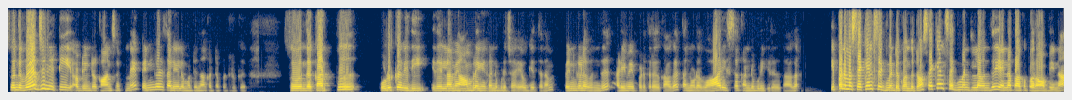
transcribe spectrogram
ஸோ இந்த வேர்ஜினிட்டி அப்படின்ற கான்செப்டுமே பெண்கள் தலையில மட்டும்தான் கட்டப்பட்டிருக்கு. ஸோ இந்த கற்பு ஒழுக்க விதி இது எல்லாமே ஆம்பளைங்க கண்டுபிடிச்ச அயோக்கியத்தனம் பெண்களை வந்து அடிமைப்படுத்துறதுக்காக தன்னோட வாரிசை கண்டுபிடிக்கிறதுக்காக. இப்ப நம்ம செகண்ட் செக்மெண்ட்டுக்கு வந்துட்டோம். செகண்ட் செக்மெண்ட்ல வந்து என்ன பார்க்க போறோம் அப்படின்னா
